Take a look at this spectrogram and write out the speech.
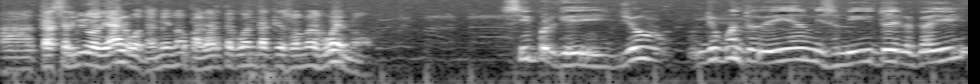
ah, te ha servido de algo también, ¿no? Para darte cuenta que eso no es bueno. Sí, porque yo, yo cuando veía a mis amiguitos de la calle,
